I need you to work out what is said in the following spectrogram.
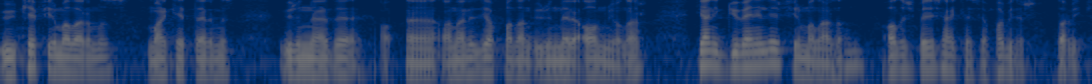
Ülke firmalarımız, marketlerimiz ürünlerde e, analiz yapmadan ürünleri almıyorlar. Yani güvenilir firmalardan alışveriş herkes yapabilir tabii ki.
